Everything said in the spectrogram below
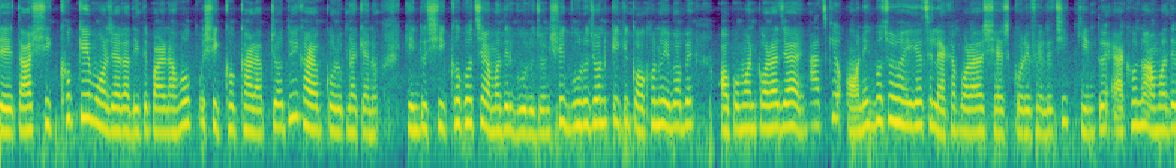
যে তার শিক্ষককে মর্যাদা দিতে পারে না হোক, শিক্ষক খারাপ, যতই খারাপ করুক না কেন, কিন্তু শিক্ষক হচ্ছে আমাদের গুরুজন। সে গুরুজনকে কি কখনো এভাবে অপমান করা যায়? আজকে অনেক বছর হয়ে গেছে লেখাপড়া শেষ করে ফেলেছি, কিন্তু এখনও আমাদের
